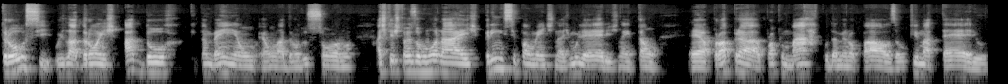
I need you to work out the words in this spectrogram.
trouxe os ladrões à dor, que também é um, é um ladrão do sono, as questões hormonais, principalmente nas mulheres, né? Então, é a própria, o próprio marco da menopausa, o climatério.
